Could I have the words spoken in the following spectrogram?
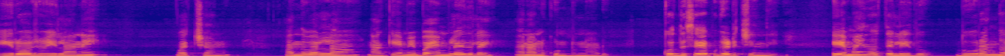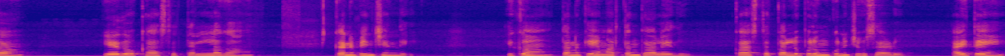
ఈరోజు ఇలానే వచ్చాను. అందువల్ల నాకేమీ భయం లేదులే అని అనుకుంటున్నాడు. కొద్దిసేపు గడిచింది. ఏమైందో తెలీదు. దూరంగా ఏదో కాస్త తెల్లగా కనిపించింది. ఇక తనకేం అర్థం కాలేదు. కాస్త కళ్ళు పులుముకుని చూశాడు. అయితే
